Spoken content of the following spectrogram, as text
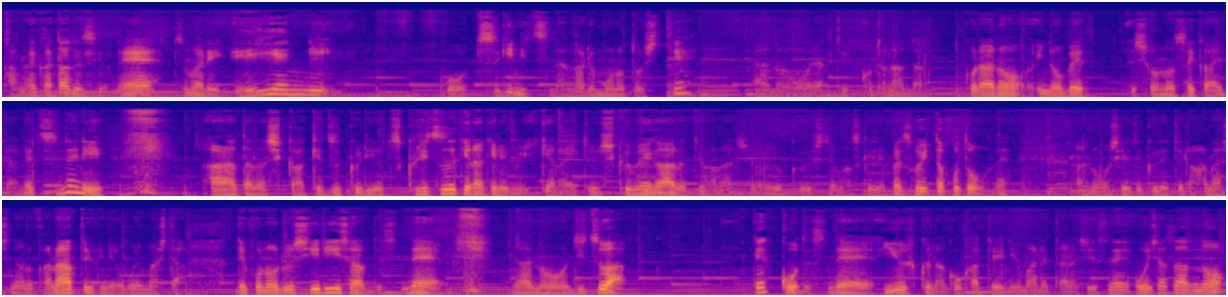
考え方ですよね。つまり永遠にこう次につながるものとしてあのやっていくことなんだ。これはあのイノベーションの世界ではね常に新たな仕掛け作りを作り続けなければいけないという宿命があるという話をよくしてますけどやっぱりそういったことをねあの教えてくれてる話なのかなというふうに思いました。でこのルシー・リーさんですねあの実は結構ですね裕福なご家庭に生まれたらしいですね。お医者さんの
